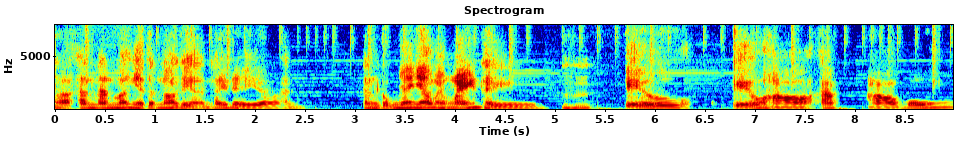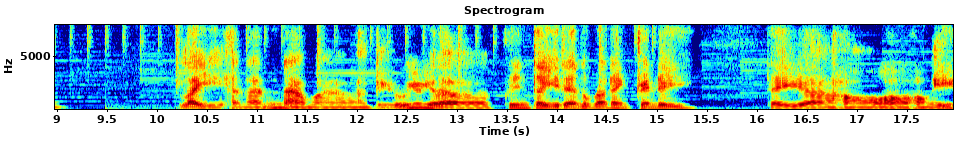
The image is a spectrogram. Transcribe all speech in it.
à, anh anh mới nghe tính nói thì anh thấy thì à, anh anh cũng nhớ nhớ mang máng thì ừ, kiểu kiểu họ áp họ muốn lấy hình ảnh nào mà kiểu giống như là tea đang lúc đó đang trendy thì à, họ, họ họ nghĩ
